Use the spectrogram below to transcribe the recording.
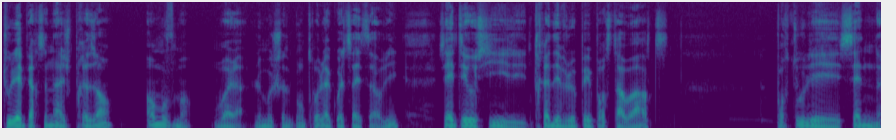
tous les personnages présents en mouvement. Voilà, le motion control, à quoi ça a servi. Ça a été aussi très développé pour Star Wars, pour toutes les scènes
